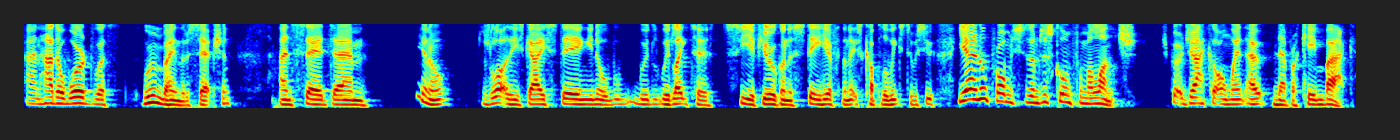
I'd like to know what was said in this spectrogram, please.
and had a word with the woman behind the reception and said, um, You know, there's a lot of these guys staying, you know, we'd, we'd like to see if you're going to stay here for the next couple of weeks to see. Yeah, no problem. She says, I'm just going for my lunch. She put her jacket on, went out, never came back.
